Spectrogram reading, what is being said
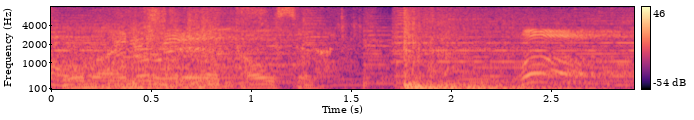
お前に俺は倒せない。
